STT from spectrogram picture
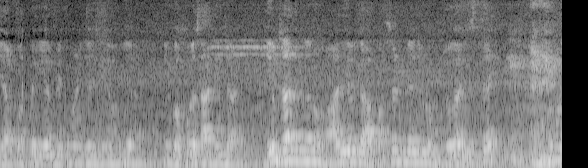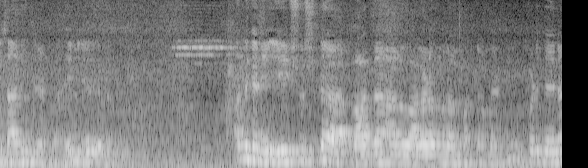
ఇవాళ కొత్తగా ఏం రికమెండ్ చేసి ఏముంది? నీ గొప్పగా సాధించాడు ఏం సాధించాను? మాదిగలకి ఆ పర్సంటేజ్లో ఉద్యోగాలు ఇస్తే అప్పుడు సాధించినట్టు. అదేం లేదు కదా. అందుకని ఈ శుష్క వాగ్దానాలు ఆగడంబరాలు పక్కన పెట్టి ఇప్పటికైనా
